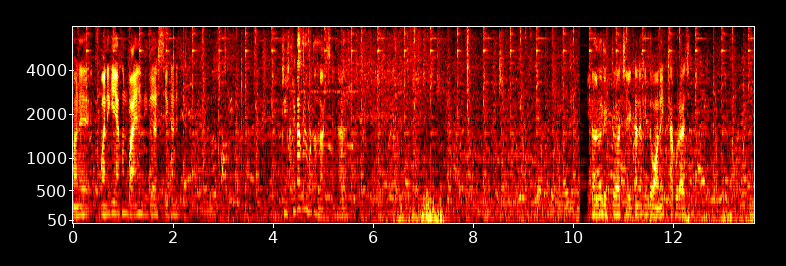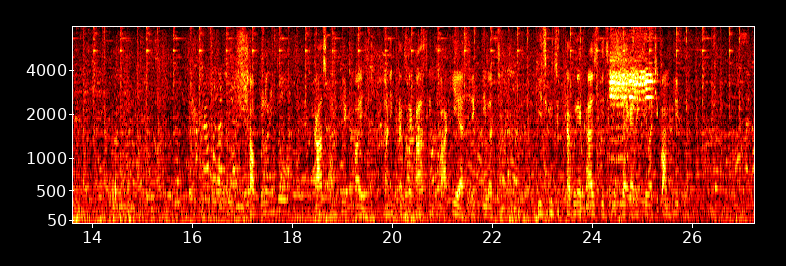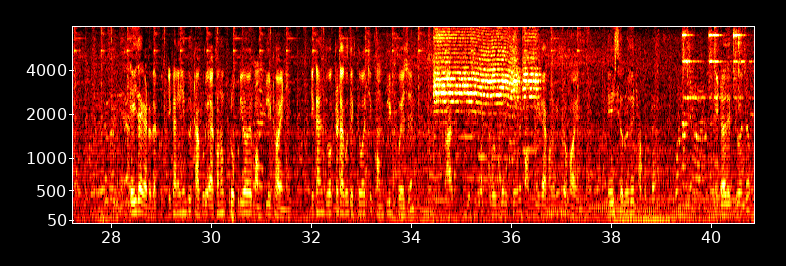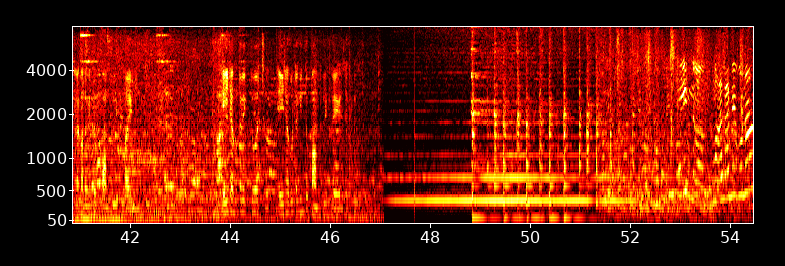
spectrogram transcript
মানে অনেকেই এখন বায়না দিতে আসছে এখানে। কৃষ্ণ ঠাকুরের মতন লাগছে হ্যাঁ। এখানেও দেখতে পাচ্ছি, এখানে কিন্তু অনেক ঠাকুর আছে। সবগুলো কিন্তু কাজ কমপ্লিট হয়নি। অনেক ঠাকুরের কাজ কিন্তু বাকি আছে, দেখতেই পাচ্ছি। কিছু কিছু ঠাকুরের কাজ কিছু কিছু জায়গায় দেখতে পাচ্ছি কমপ্লিট এই জায়গাটা দেখো, এখানে কিন্তু ঠাকুর এখনও পুরোপুরিভাবে কমপ্লিট হয়নি। এখানে দু একটা ঠাকুর দেখতে পাচ্ছি কমপ্লিট হয়েছে। আর বেশিরভাগ ঠাকুরগুলো দেখতে পাচ্ছি কমপ্লিট এখনও কিন্তু হয়নি। এই সরু যে ঠাকুরটা? এটা দেখতে পাচ্ছ এখনও কিন্তু কমপ্লিট হয়নি। এই ঠাকুরটা দেখতে পাচ্ছ এই ঠাকুরটা কিন্তু কমপ্লিট হয়ে গেছে। এই না মালা নেব না?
